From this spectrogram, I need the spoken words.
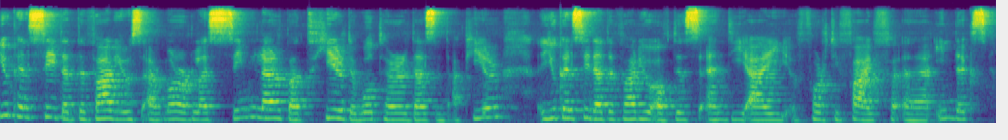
You can see that the values are more or less similar, but here the water doesn't appear. You can see that the value of this NDI 45 uh, index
